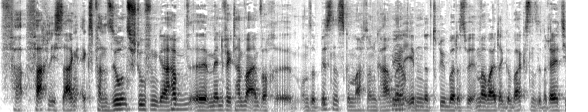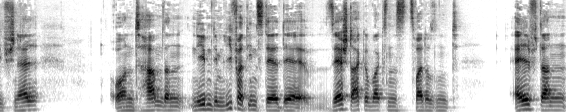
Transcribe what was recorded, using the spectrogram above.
fachlich sagen, Expansionsstufen gehabt. Mhm. Äh, Im Endeffekt haben wir einfach äh, unser Business gemacht und kamen ja. dann eben darüber, dass wir immer weiter gewachsen sind, relativ schnell und haben dann neben dem Lieferdienst, der, der sehr stark gewachsen ist, 2011 dann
